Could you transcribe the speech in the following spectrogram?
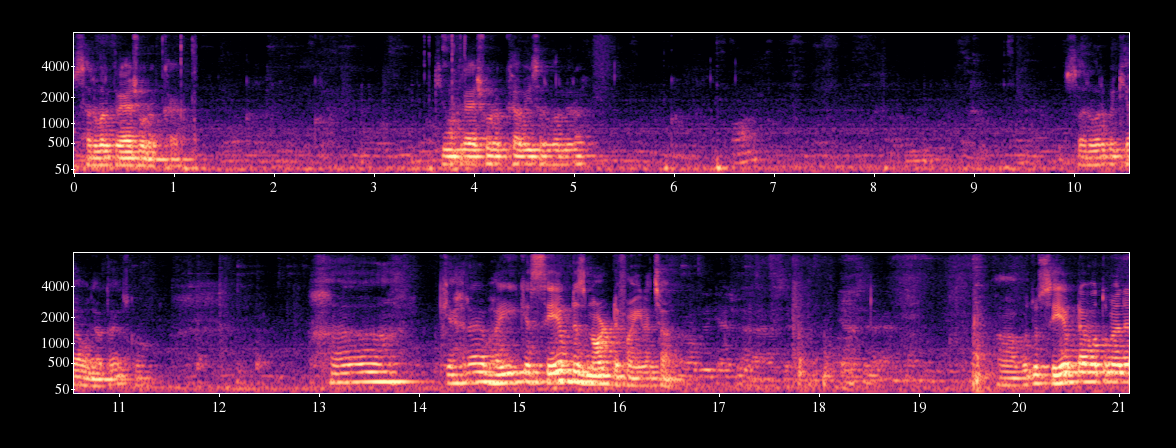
सर्वर क्रैश हो रखा है। क्यों क्रैश हो रखा है भाई सर्वर मेरा? सर्वर पे क्या हो जाता है इसको? हाँ कह रहा है भाई कि सेव्ड इज़ नॉट डिफाइन अच्छा। हाँ वो जो सेव्ड है, वो तो मैंने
